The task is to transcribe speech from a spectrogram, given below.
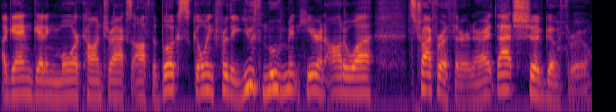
Again, getting more contracts off the books, going for the youth movement here in Ottawa. Let's try for a third, all right? That should go through.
